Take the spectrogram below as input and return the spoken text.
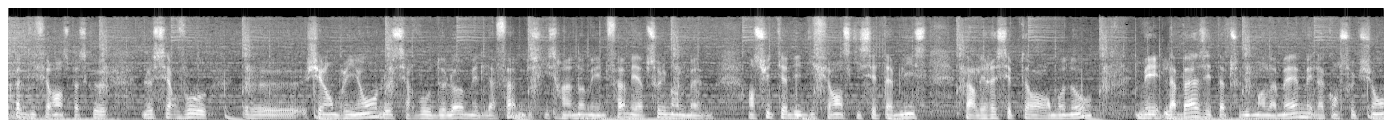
N'y a pas de différence parce que le cerveau euh, chez l'embryon, le cerveau de l'homme et de la femme, puisqu'il sera un homme et une femme, est absolument le même. Ensuite, il y a des différences qui s'établissent par les récepteurs hormonaux, mais la base est absolument la même et la construction,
